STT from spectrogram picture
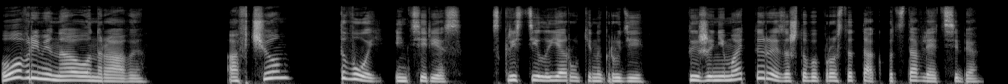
О, времена, о, нравы. А в чем твой интерес? Скрестила я руки на груди. Ты же не мать Тереза, чтобы просто так подставлять себя.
